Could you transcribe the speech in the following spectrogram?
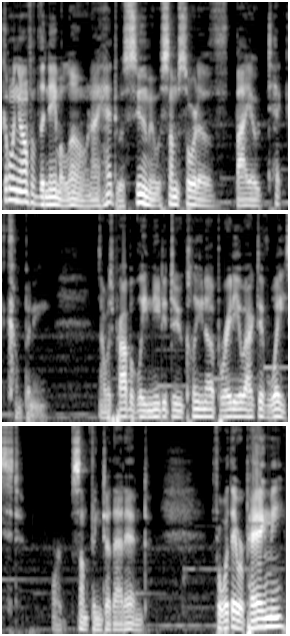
Going off of the name alone, I had to assume it was some sort of biotech company. I was probably needed to clean up radioactive waste, or something to that end. For what they were paying me,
